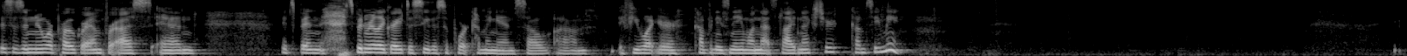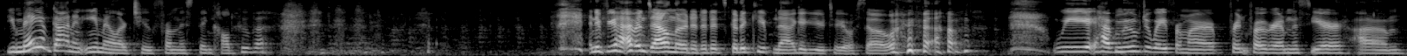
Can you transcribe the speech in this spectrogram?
this is a newer program for us, and it's been, it's been really great to see the support coming in. So um, if you want your company's name on that slide next year, come see me. You may have gotten an email or two from this thing called Whova. and if you haven't downloaded it, it's going to keep nagging you too. So um, we have moved away from our print program this year um,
